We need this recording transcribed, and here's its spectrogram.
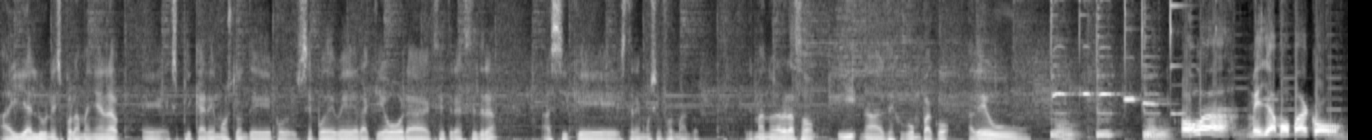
Ahí el lunes por la mañana eh, explicaremos dónde se puede ver, a qué hora, etcétera, etcétera. Así que estaremos informando. Les mando un abrazo y nada, les dejo con Paco. Adeu. Hola, me llamo Paco.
